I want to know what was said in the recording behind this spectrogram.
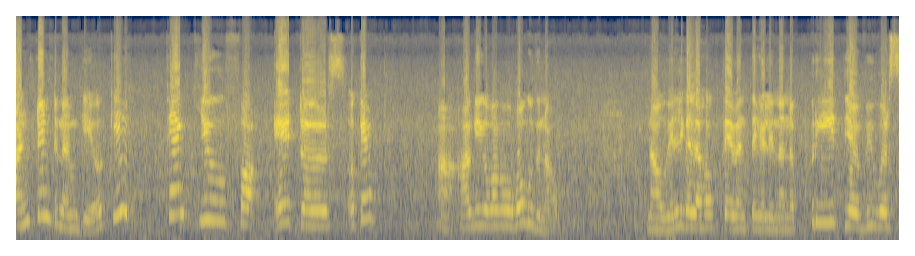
ಕಂಟೆಂಟ್ ನಮಗೆ okay thank you for haters okay ಹಾಂ ಹಾಗೆ ಇವಾಗ ಹೋಗುದು ನಾವು. ನಾವು ಎಲ್ಲಿಗೆಲ್ಲ ಹೋಗ್ತೇವೆ ಅಂತ ಹೇಳಿ ನನ್ನ ಪ್ರೀತಿಯ ವ್ಯೂವರ್ಸ್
